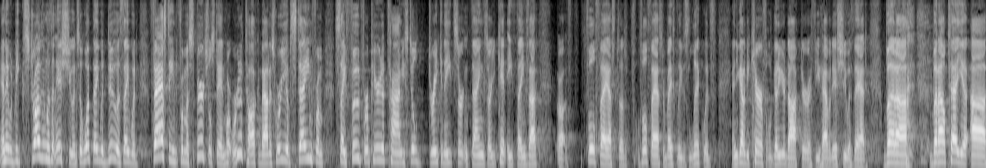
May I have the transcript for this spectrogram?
and they would be struggling with an issue. And so what they would do is they would, fasting from a spiritual standpoint, we're going to talk about is where you abstain from, say, food for a period of time. You still drink and eat certain things, or you can't eat things. I, uh, full fast, uh, full fast are basically just liquids, and you got to be careful. Go to your doctor if you have an issue with that. But, uh, but I'll tell you. Uh,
